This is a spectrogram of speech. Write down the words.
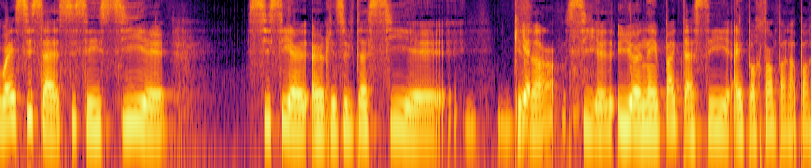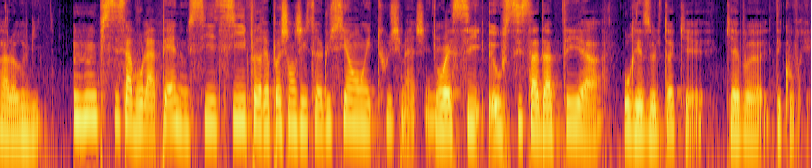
Ouais, si ça, si c'est si, euh, si c'est un, un résultat si euh, grand, s'il y a eu un impact assez important par rapport à leur vie. Mhm, Puis si ça vaut la peine aussi, s'il faudrait pas changer de solution et tout, j'imagine. Ouais, si aussi s'adapter aux résultats que- qu'elle va découvrir.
